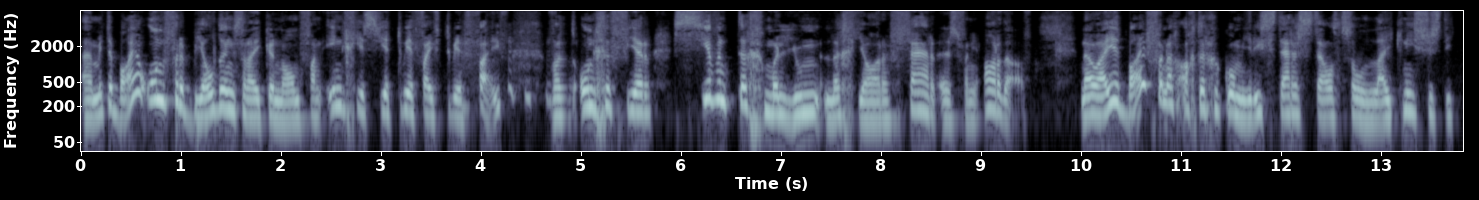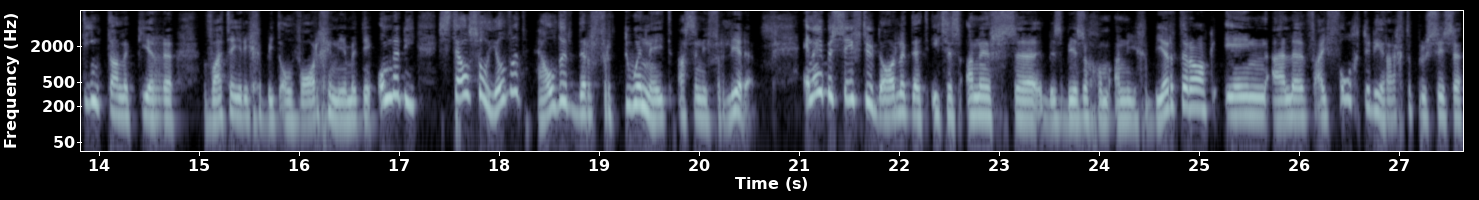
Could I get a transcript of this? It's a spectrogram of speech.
uh, met 'n baie onverbeeldingsryke naam van NGC 2525 wat ongeveer 70 miljoen ligjare ver is van die aarde af. Nou hy het baie vinnig agtergekom hierdie sterrestelsel lyk nie soos die tiental tientalle kere wat hy hierdie gebied al waargeneem het nie omdat die stelsel heelwat helderder vertoon het as in die verlede. En hy besef toe dadelik dat iets is anders uh, is besig om aan die gebeur te raak en hulle hy volg toe die regte prosesse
